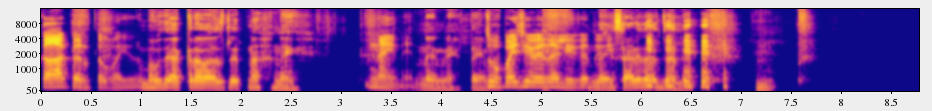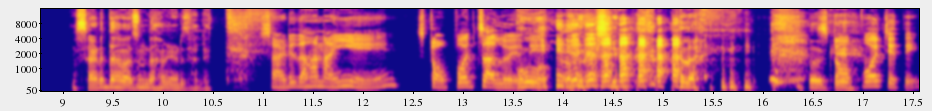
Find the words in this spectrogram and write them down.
का करतो बहुतेक अकरा वाजलेत ना? नाही. नाही नाही नाही. झोपायची वेळ झाली का नाही झाले. साडे दहा वाजून दहा मिनिट झालेत. साडे दहा नाहीये. स्टॉपवॉच चालू आहे स्टॉपवॉच आहे ते.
